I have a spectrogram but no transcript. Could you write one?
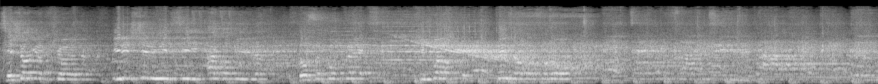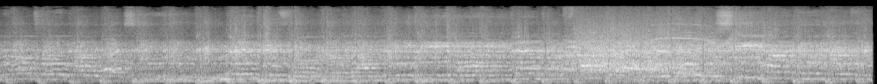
C'est Jean Galchon. Il est chez lui ici, à Grandville, dans ce complexe qui porte désormais enfants.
